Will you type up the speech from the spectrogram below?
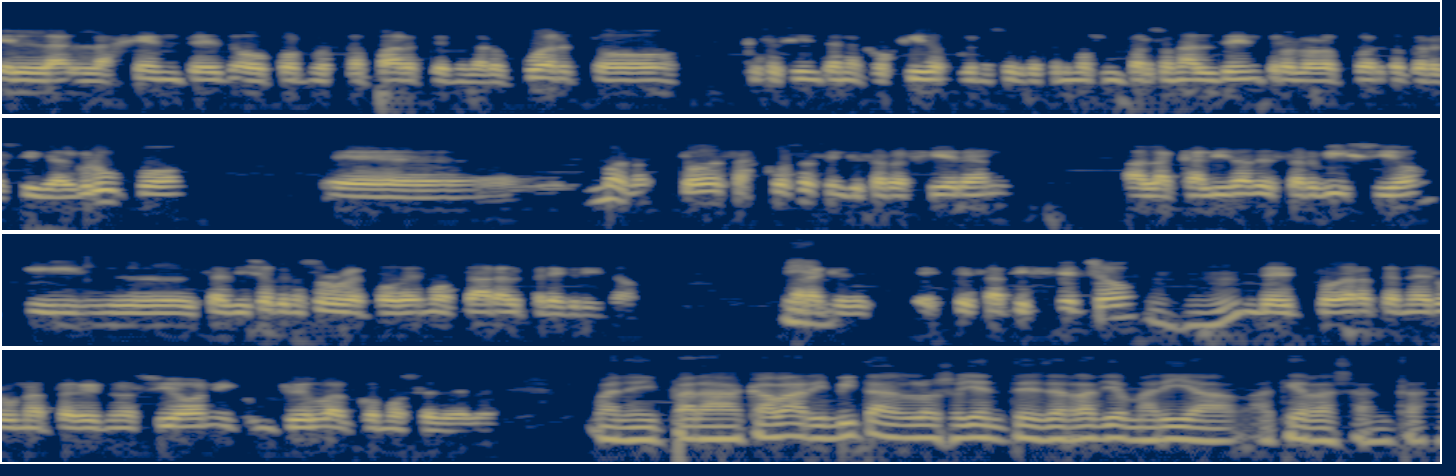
el- la, la gente o por nuestra parte en el aeropuerto, que se sienten acogidos porque nosotros tenemos un personal dentro del aeropuerto que recibe al grupo. Eh, bueno, todas esas cosas en que se refieren a la calidad de servicio y el servicio que nosotros le podemos dar al peregrino para que esté satisfecho de poder tener una peregrinación y cumplirla como se debe. Bueno, y para acabar, invita a los oyentes de Radio María a Tierra Santa,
